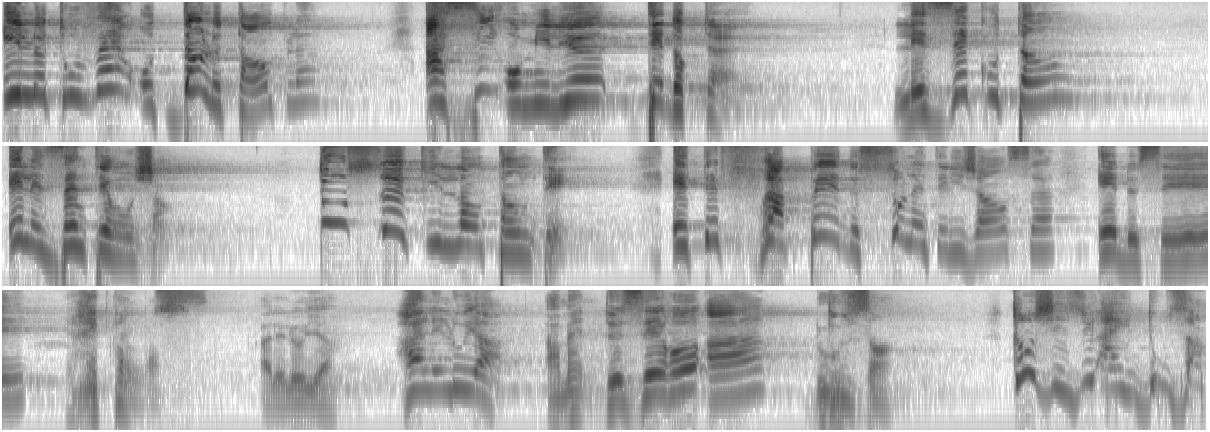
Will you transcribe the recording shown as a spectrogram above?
ils le trouvèrent dans le temple, assis au milieu des docteurs, les écoutant et les interrogeant. Tous ceux qui l'entendaient étaient frappés de son intelligence et de ses réponses. alléluia Alléluia. amen De 0 à 12 ans Quand Jésus a eu 12 ans,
